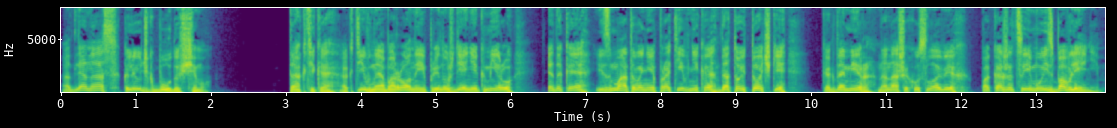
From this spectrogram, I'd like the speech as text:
а для нас ключ к будущему. Тактика активной обороны и принуждение к миру — эдакое изматывание противника до той точки, когда мир на наших условиях покажется ему избавлением.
